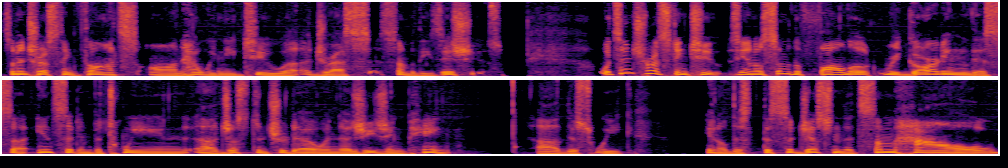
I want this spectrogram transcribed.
some interesting thoughts on how we need to uh, address some of these issues. What's interesting, too, is, you know, some of the fallout regarding this uh, incident between uh, Justin Trudeau and uh, Xi Jinping uh, this week. You know, this the suggestion that somehow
